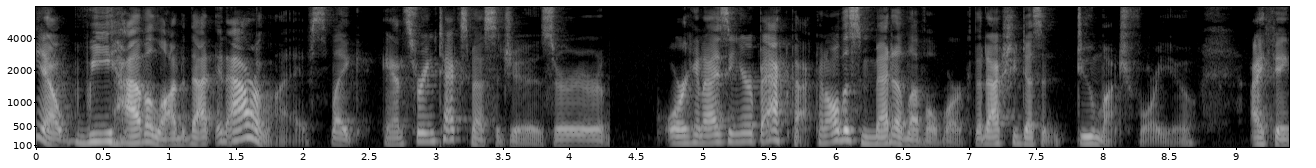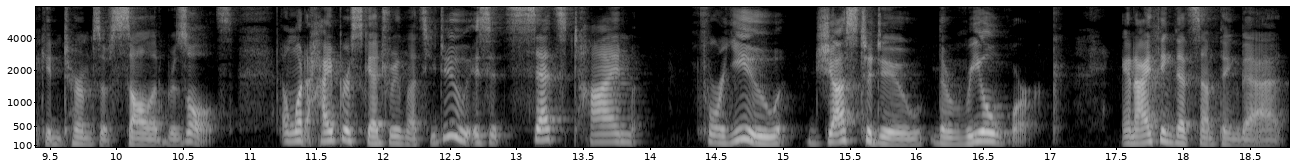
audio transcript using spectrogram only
you know, we have a lot of that in our lives, like answering text messages or organizing your backpack and all this meta level work that actually doesn't do much for you. I think in terms of solid results. And what hyper scheduling lets you do is it sets time for you just to do the real work. And I think that's something that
